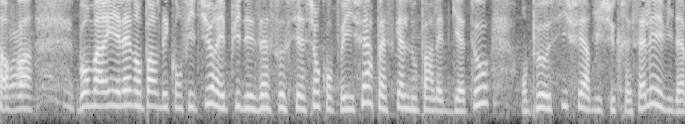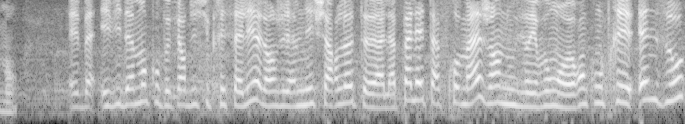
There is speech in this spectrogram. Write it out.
Au revoir. Bon, Marie-Hélène, on parle des confitures et puis des associations qu'on peut y faire. Pascal nous parlait de gâteaux. On peut aussi faire du sucré salé, évidemment. Eh ben, évidemment qu'on peut faire du sucré salé. Alors j'ai amené Charlotte euh, à la palette à fromage. hein. Nous avons euh, rencontré Enzo,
